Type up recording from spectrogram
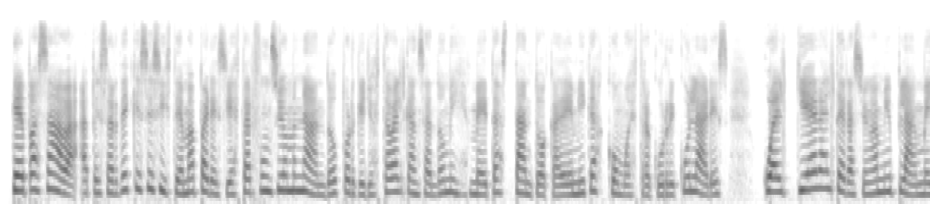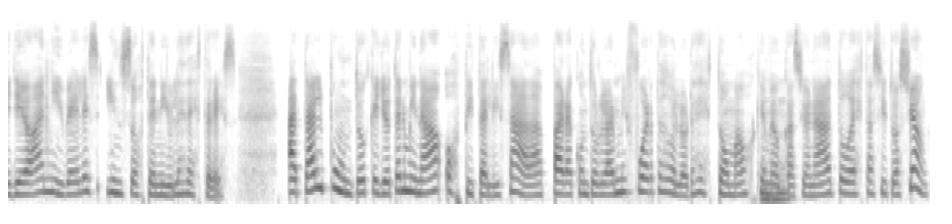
¿Qué pasaba? A pesar de que ese sistema parecía estar funcionando porque yo estaba alcanzando mis metas tanto académicas como extracurriculares, cualquier alteración a mi plan me llevaba a niveles insostenibles de estrés, a tal punto que yo terminaba hospitalizada para controlar mis fuertes dolores de estómago que me ocasionaba toda esta situación.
